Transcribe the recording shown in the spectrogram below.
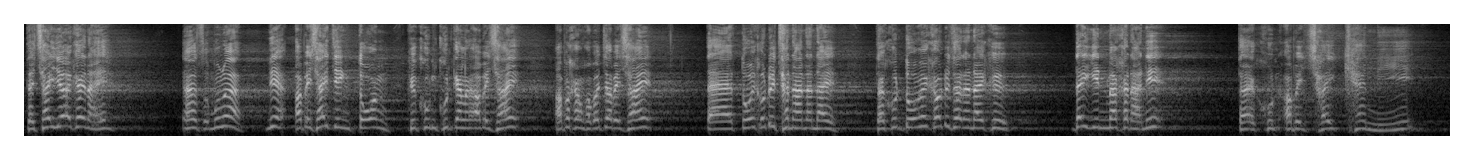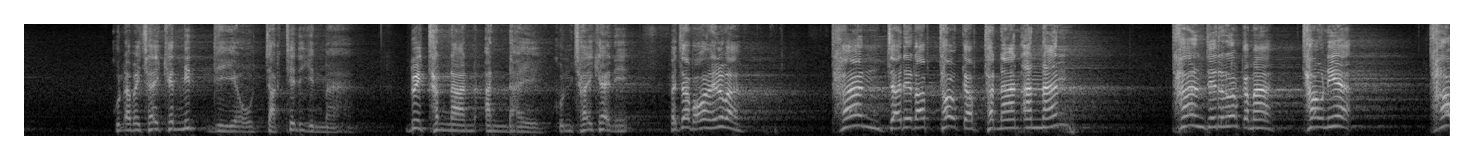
แต่ใช้เยอะแค่ไหนนะสมมุติว่าเนี่ยเอาไปใช้จริงตวง คือคุณคุณกำลังเอาไปใช้ เอาพระคำของพระเจ้าไปใช้ แต่ตัวเขาด้วยทนานันใดแต่คุณตวงให้เขาด้วยทนานันใดคือ ได้ยินมาขนาดนี้ แต่คุณเอาไปใช้แค่นี้ คุณเอาไปใช้แค่นิดเดียวจากที่ได้ยินมา ด้วยทนานอันใด คุณใช้แค่นี้ พระเจ้าบอกว่าอะไรรู้ป่ะท่านจะได้รับเท่ากับทนานอันนั้น ท่านจะได้รับกลับมา เท่านี้เท่า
